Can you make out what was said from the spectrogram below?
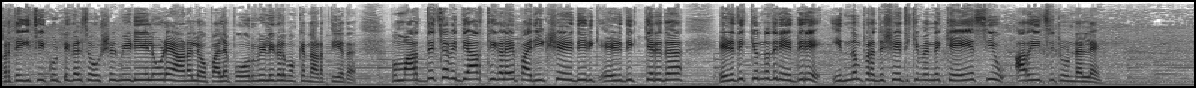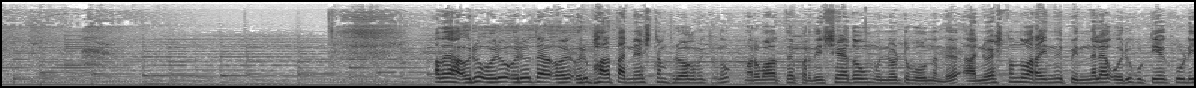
പ്രത്യേകിച്ച് ഈ കുട്ടികൾ സോഷ്യൽ മീഡിയയിലൂടെയാണല്ലോ പല പോർവിളികളും ഒക്കെ നടത്തിയത്. അപ്പോൾ മർദ്ദിച്ച വിദ്യാർത്ഥികളെ പരീക്ഷ എഴുതി എഴുതിക്കരുത് എഴുതിക്കുന്നതിനെതിരെ ഇന്നും പ്രതിഷേധിക്കുമെന്ന് കെ അറിയിച്ചിട്ടുണ്ടല്ലേ? അതെ ഒരു ഒരു ഒരു ഒരു ഭാഗത്ത് അന്വേഷണം പുരോഗമിക്കുന്നു. മറുഭാഗത്ത് പ്രതിഷേധവും മുന്നോട്ട് പോകുന്നുണ്ട്. അന്വേഷണം എന്ന് പറയുന്നത് ഇപ്പം ഇന്നലെ ഒരു കുട്ടിയെ കൂടി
